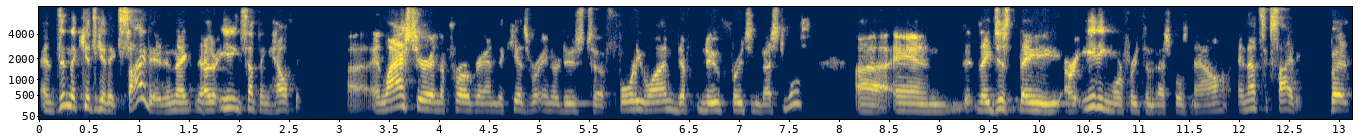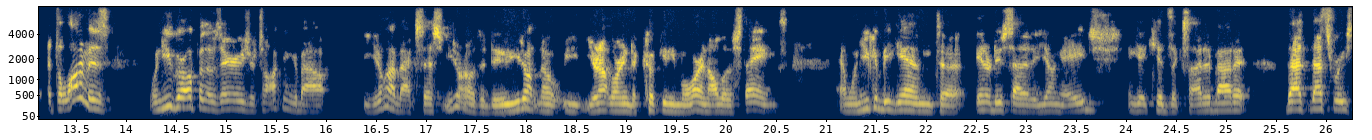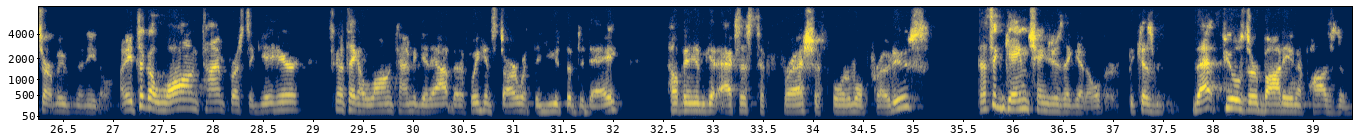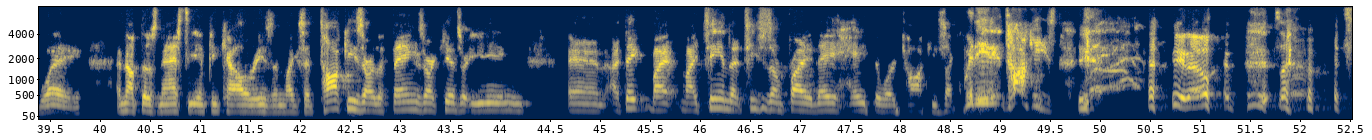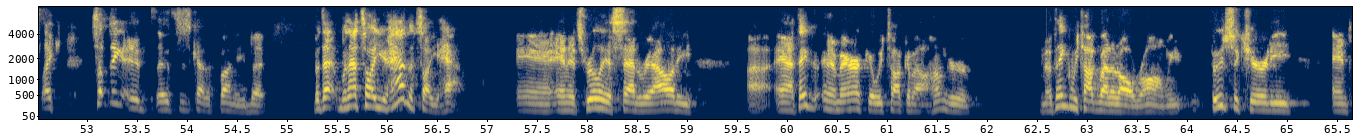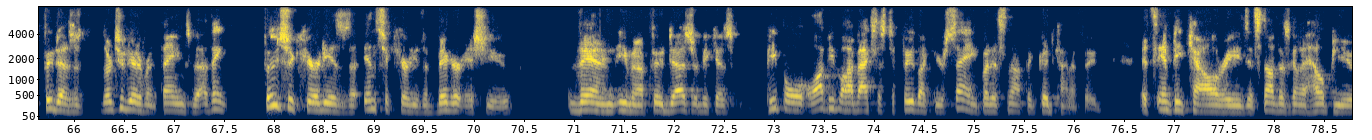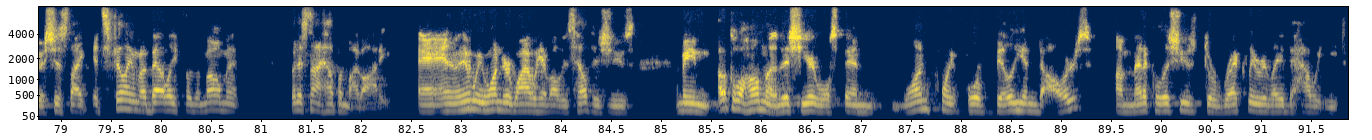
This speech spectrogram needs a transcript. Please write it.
And then the kids get excited and they, they're eating something healthy. Uh, and last year in the program, the kids were introduced to 41 different new fruits and vegetables. Uh, and they just they are eating more fruits and vegetables now, and that's exciting. But a lot of it is when you grow up in those areas you're talking about, you don't have access you don't know what to do you don't know you're not learning to cook anymore and all those things. And when you can begin to introduce that at a young age and get kids excited about it that that's where you start moving the needle. I mean, it took a long time for us to get here. It's going to take a long time to get out but if we can start with the youth of today helping them get access to fresh affordable produce that's a game changer as they get older because that fuels their body in a positive way and not those nasty empty calories and like i said Takis are the things our kids are eating and I think my my team that teaches on Friday, they hate the word Takis. Like, quit eating Takis. you know? So it's like something it's it's just kind of funny. But but that when that's all you have, that's all you have. And and it's really a sad reality. Uh, and I think in America we talk about hunger. And I think we talk about it all wrong. We food security and food deserts, they're two different things, but I think food security is insecurity is a bigger issue than even a food desert because people, a lot of people have access to food, like you're saying, but it's not the good kind of food. It's empty calories. It's not that's going to help you. It's just like it's filling my belly for the moment, but it's not helping my body. And then we wonder why we have all these health issues. I mean, Oklahoma this year will spend $1.4 billion on medical issues directly related to how we eat.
